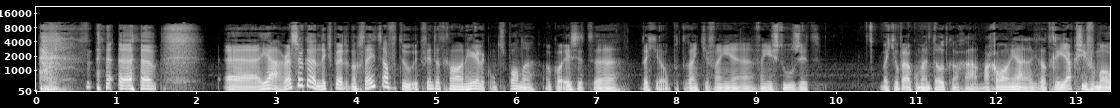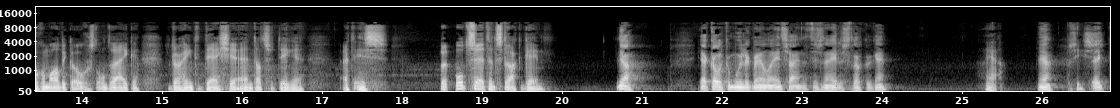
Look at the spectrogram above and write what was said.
Eh, ja, Resogun. Ik speel het nog steeds af en toe. Ik vind het gewoon heerlijk ontspannen. Ook al is het eh, dat je op het randje van je, van je stoel zit. Dat je op elk moment dood kan gaan. Maar gewoon, ja, dat reactievermogen om al die kogels te ontwijken. Doorheen te dashen en dat soort dingen. Het is een ontzettend strakke game. Ja. Ja, kan ik er moeilijk mee oneens zijn. Het is een hele strakke game. Ja, Ja. precies. Ik,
